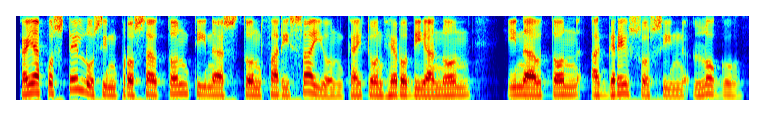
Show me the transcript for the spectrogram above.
Kai apostellusin prosauton tinas ton farisaion kai ton herodianon in auton agresosin logo,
